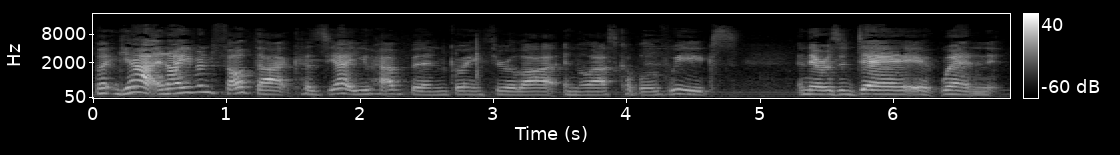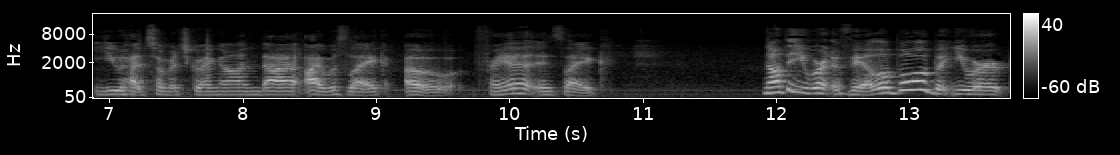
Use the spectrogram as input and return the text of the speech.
But yeah, and I even felt that because, yeah, you have been going through a lot in the last couple of weeks. And there was a day when you had so much going on that I was like, oh, Freya is like, not that you weren't available, but you were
